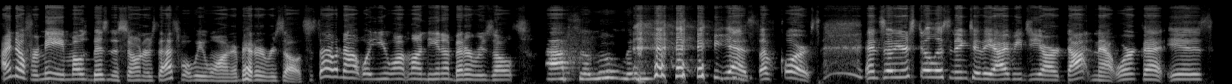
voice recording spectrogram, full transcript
i know for me most business owners that's what we want are better results. Is that not what you want londina? Better results? Absolutely. yes of course. And so you're still listening to the ibgr.network that is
